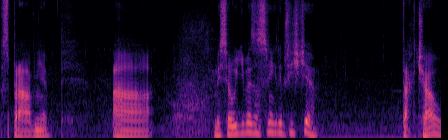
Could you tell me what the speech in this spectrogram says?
správně. A my se uvidíme zase někdy příště. Tak čau.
